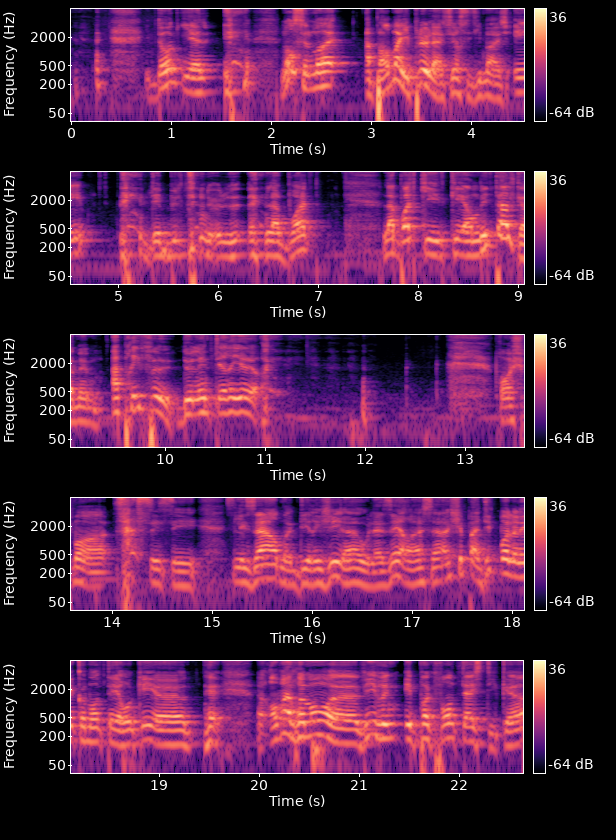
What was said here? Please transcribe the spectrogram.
donc il non seulement, apparemment il pleut là sur cette image, et des bulletins de la boîte, la boîte qui est en métal quand même, a pris feu de l'intérieur. Franchement, hein, ça, c'est les armes dirigées, là, au laser, là, ça, je sais pas, dites-moi dans les commentaires, ok euh, On va vraiment euh, vivre une époque fantastique, hein.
